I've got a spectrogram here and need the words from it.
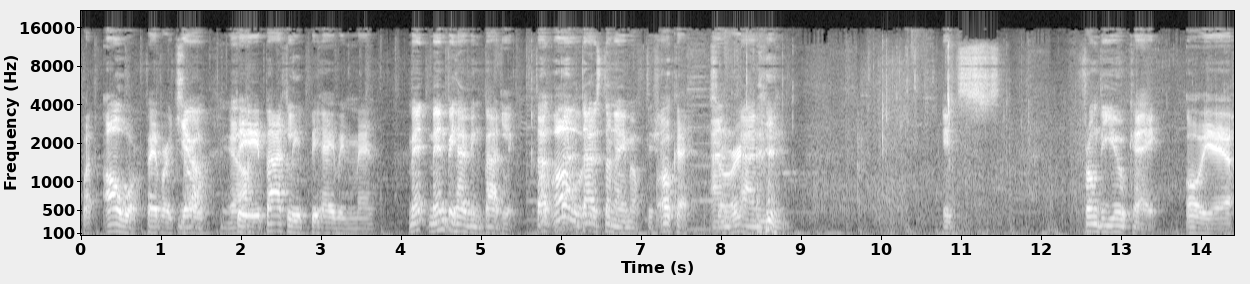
but our favorite show. Yeah, yeah. The badly behaving men. Men, men behaving badly. That, Oh, that, that is the name of the show. Okay, And, sorry. and it's from the UK, oh yeah.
